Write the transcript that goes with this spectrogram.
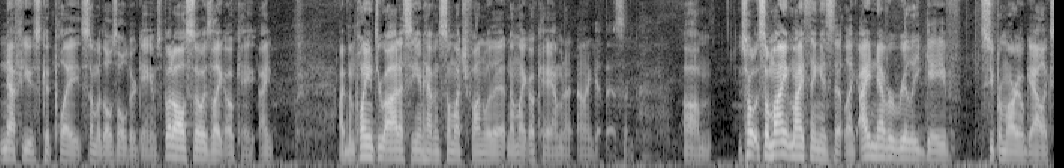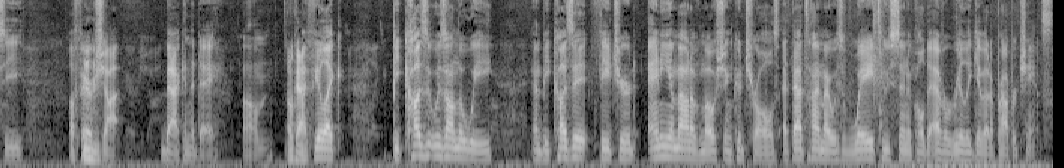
nephews could play some of those older games, but also it's like okay, I I've been playing through Odyssey and having so much fun with it, and I'm like okay, I'm gonna I'm gonna get this, and um, so so my my thing is that like I never really gave Super Mario Galaxy a fair shot back in the day. Um, Okay. I feel like because it was on the Wii and because it featured any amount of motion controls, at that time I was way too cynical to ever really give it a proper chance.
